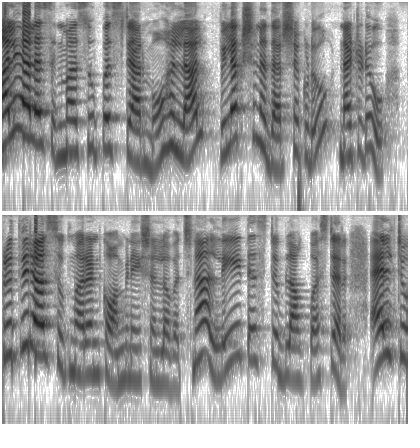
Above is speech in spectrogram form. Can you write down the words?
మలయాళ సినిమా సూపర్ స్టార్ మోహన్ లాల్ విలక్షణ దర్శకుడు నటుడు పృథ్వీరాజ్ సుకుమారన్ కాంబినేషన్లో వచ్చిన latest blockbuster L two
